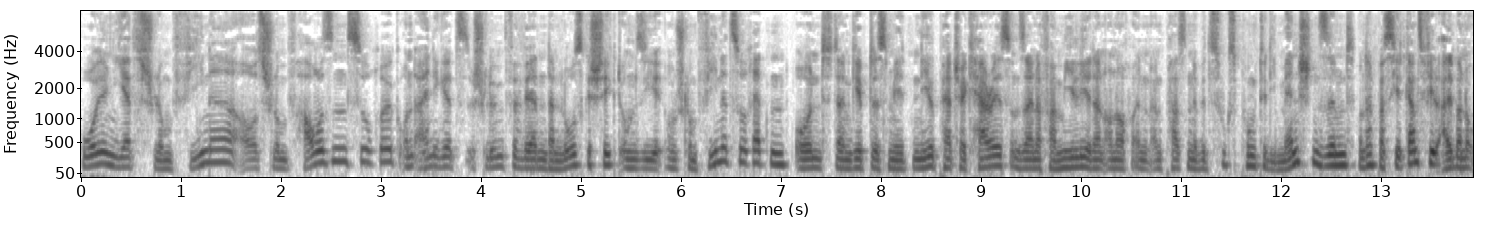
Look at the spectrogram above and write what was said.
holen jetzt Schlumpfine aus Schlumpfhausen zurück und einige Schlümpfe werden dann losgeschickt, um sie, um Schlumpfine zu retten. Und dann gibt es mit Neil Patrick Harris und seiner Familie dann auch noch ein passende Bezugspunkte, die Menschen sind. Und dann passiert ganz viel alberner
